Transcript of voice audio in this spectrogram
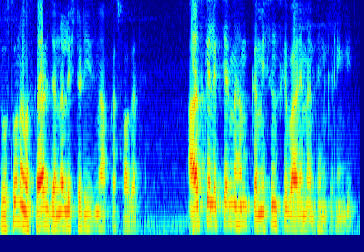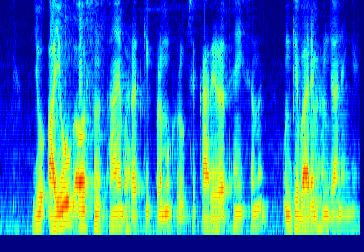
दोस्तों, नमस्कार। जनरल स्टडीज़ में आपका स्वागत है। आज के लेक्चर में हम कमीशंस के बारे में अध्ययन करेंगे, जो आयोग और संस्थाएँ भारत की प्रमुख रूप से कार्यरत हैं इस समय, उनके बारे में हम जानेंगे।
